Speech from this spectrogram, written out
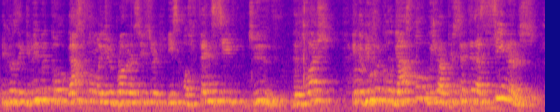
because the biblical gospel, my dear brother and sister, is offensive to the flesh. In the biblical gospel, we are presented as sinners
